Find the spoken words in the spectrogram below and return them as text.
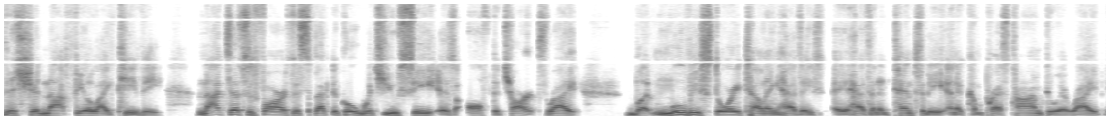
This should not feel like TV. Not just as far as the spectacle, which you see is off the charts, right? But movie storytelling has a, a has an intensity and a compressed time to it, right?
